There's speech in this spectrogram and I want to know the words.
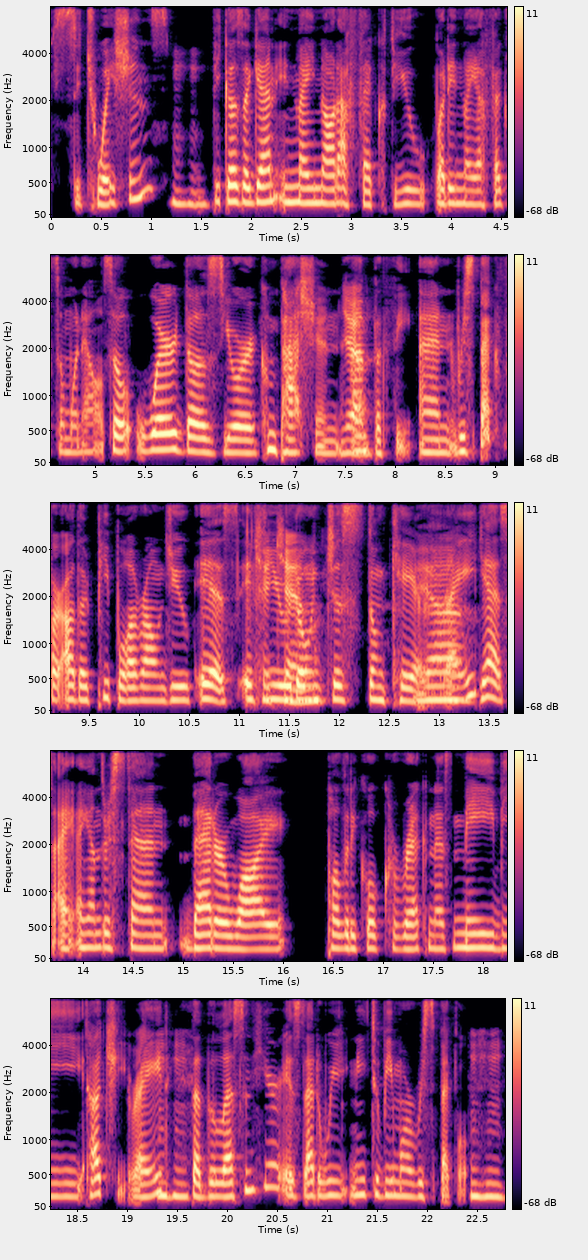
situations Mhm. because again it may not affect you but it may affect someone else so where does your compassion Yeah. empathy and respect for other people around you is if Kick you in. don't just don't care Yeah. right yes I, I understand better why political correctness may be touchy right Mhm. that the lesson here is that we need to be more respectful Mhm.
